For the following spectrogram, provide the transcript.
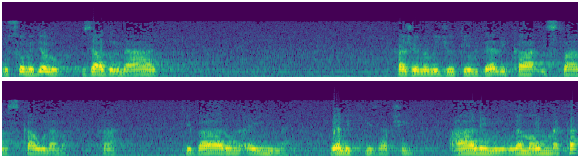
u svome dijelu Zadul Me'ad kaže no međutim velika islamska ulema ha, kibarul a'imme, veliki znači alimi ulema ummeta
